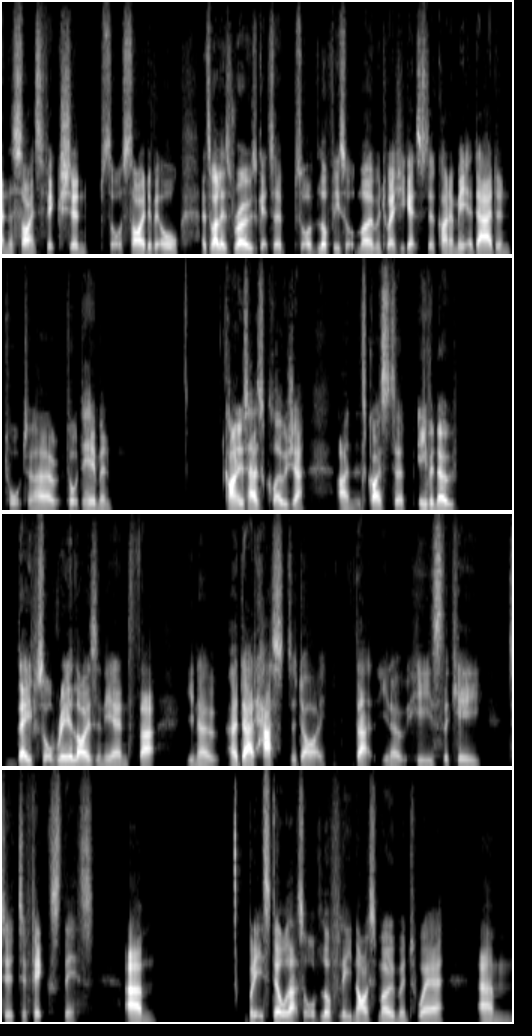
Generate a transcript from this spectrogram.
and the science fiction sort of side of it all as well as rose gets a sort of lovely sort of moment where she gets to kind of meet her dad and talk to her talk to him and kind of just has closure. And it's guys to even though they sort of realize in the end that you know her dad has to die that you know he's the key to to fix this. Um but it's still that sort of lovely, nice moment where um,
